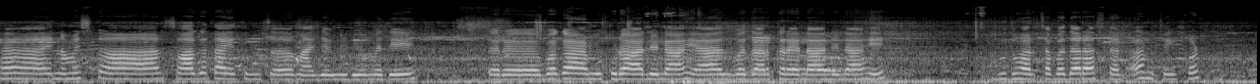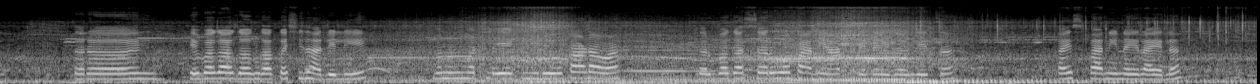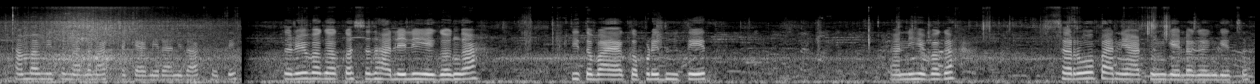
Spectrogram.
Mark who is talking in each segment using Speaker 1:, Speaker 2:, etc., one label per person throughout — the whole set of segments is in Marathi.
Speaker 1: हाय नमस्कार. स्वागत आहे तुमचं माझ्या व्हिडिओमध्ये. तर बघा आम्ही कुठं आलेलो आहे. आज बाजार करायला आलेला आहे. बुधवारचा बाजार असतात आमच्या इकडं. तर हे बघा गंगा कशी झालेली आहे. म्हणून म्हटलं एक व्हिडिओ काढावा. तर बघा सर्व पाणी असलेलं आहे गंगेचं. काहीच पाणी नाही राहिलं. थांबा मी तुम्हाला मागच्या कॅमेराने दाखवते. तर हे बघा कसं झालेली आहे गंगा. तिथं बाया कपडे धुतेत. आणि हे बघा सर्व पाणी आटून गेलं गंगेचं.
